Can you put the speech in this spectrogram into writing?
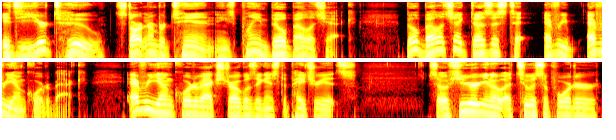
it's year two, start number 10, and he's playing Bill Belichick. Bill Belichick does this to every every young quarterback. Every young quarterback struggles against the Patriots. So if you're, you know, a Tua supporter,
